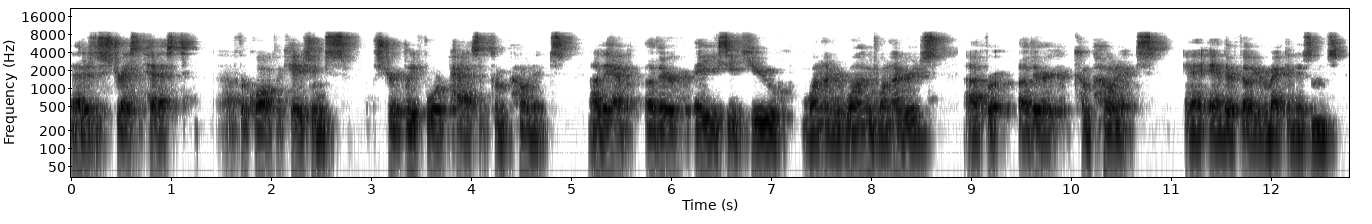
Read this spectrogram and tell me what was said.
That is a stress test uh, for qualifications strictly for passive components. Uh, they have other AEC Q101s, 100s, uh, for other components and, and, their failure mechanisms.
